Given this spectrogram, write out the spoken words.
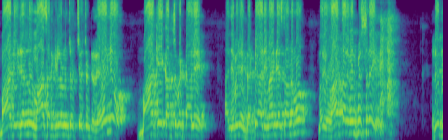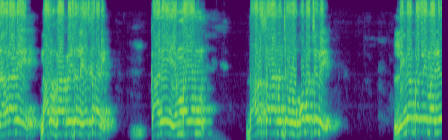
మా డివిజన్లో మా సర్కిల్ నుంచి వచ్చేటువంటి రెవెన్యూ మాకే ఖర్చు పెట్టాలి అని చెప్పి నేను గట్టిగా డిమాండ్ చేస్తా ఉన్నాము. మరి వార్తలు వినిపిస్తున్నాయి. రేపు నగరాన్ని నాలుగు కార్పొరేషన్లు చేస్తారని. కానీ ఎంఐఎం దారుస్థలా నుంచి ఒక హుకుం వచ్చింది. లింగంపల్లి మరియు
